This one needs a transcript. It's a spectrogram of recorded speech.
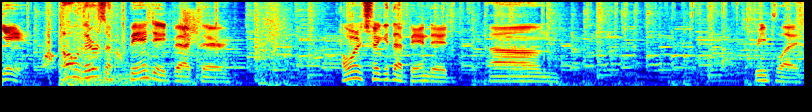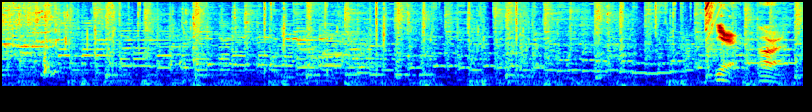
Yeah. Oh, there's a band-aid back there. I want to try to get that band-aid. Um, replay. Yeah, alright.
